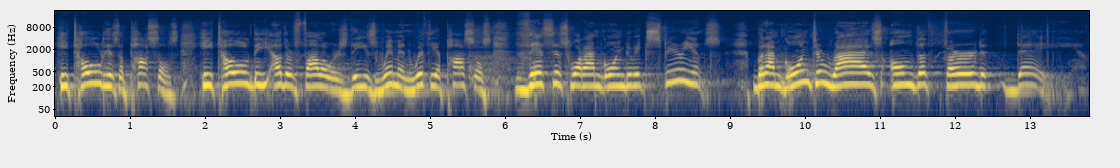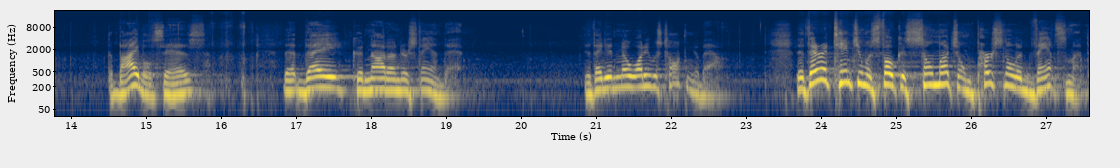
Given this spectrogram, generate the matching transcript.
he told his apostles, he told the other followers, these women with the apostles, this is what I'm going to experience but I'm going to rise on the third day. The Bible says that they could not understand that, that they didn't know what he was talking about, that their attention was focused so much on personal advancement.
